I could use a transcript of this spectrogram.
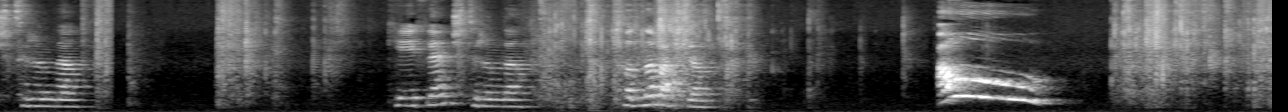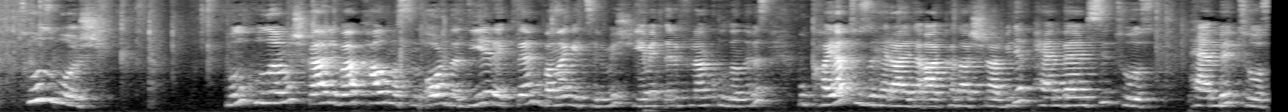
Çıtırından. Keyiflen çıtırından. Tadına bakacağım. Au! Tuzmuş. Bunu kullanmış galiba kalmasın orada diyerekten bana getirmiş. Yemekleri falan kullanırız. Bu kaya tuzu herhalde arkadaşlar. Bir de pembemsi tuz. Pembe tuz.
